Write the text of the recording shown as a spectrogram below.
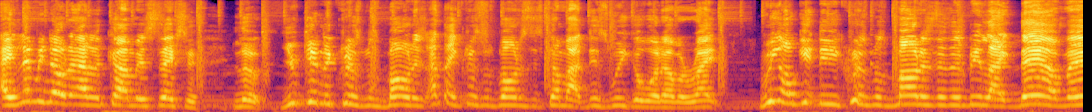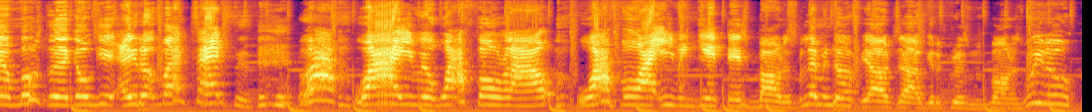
Hey, let me know down in the comment section. Look, you getting the Christmas bonus. I think Christmas bonuses come out this week or whatever, right? We gonna get these Christmas bonuses and be like, damn, man, most of it gonna get ate up by taxes. Why, why even, why for loud? Why for I even get this bonus? But let me know if y'all job get a Christmas bonus. We do.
